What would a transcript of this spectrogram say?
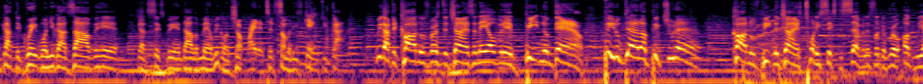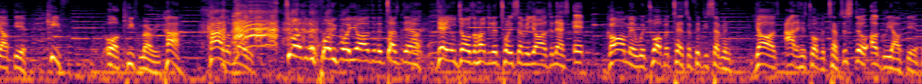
You got the great one. You got Zai over here. You got the six billion dollar man. We gonna jump right into some of these games you got. We got the Cardinals versus the Giants, and they over there beating them down. Beat them down. I'll beat you down. Cardinals beating the Giants 26 to seven. It's looking real ugly out there. Keith or Keith Murray. Ha. Kyler Murray, 244 yards and a touchdown. Daniel Jones, 127 yards, and that's it. Gallman with 12 attempts and 57 yards out of his 12 attempts. It's still ugly out there.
